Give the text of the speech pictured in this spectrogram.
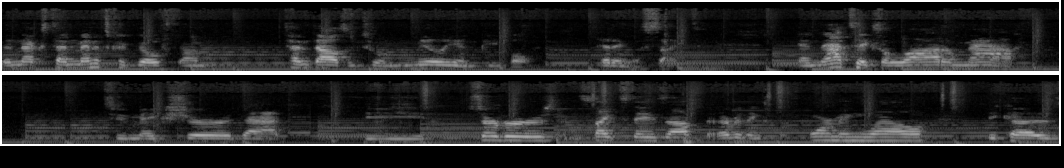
the next 10 minutes could go from 10,000 to a million people hitting the site. And that takes a lot of math to make sure that the servers and the site stays up, that everything's performing well, because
